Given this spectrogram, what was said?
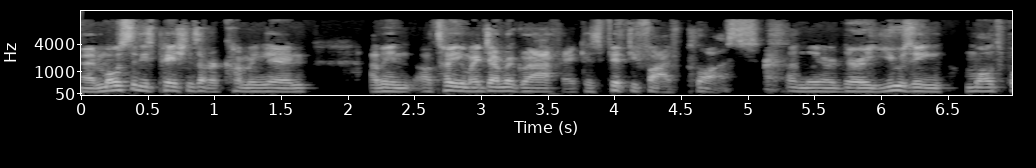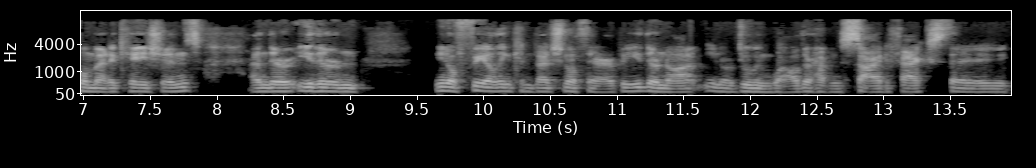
and most of these patients that are coming in i mean i'll tell you my demographic is 55 plus, and they're they're using multiple medications and they're either you know failing conventional therapy they're not you know doing well they're having side effects they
